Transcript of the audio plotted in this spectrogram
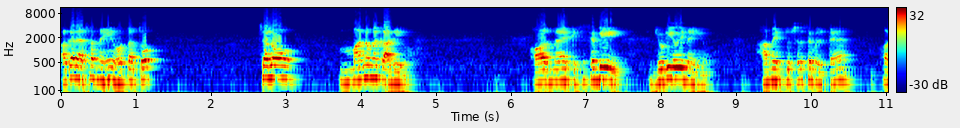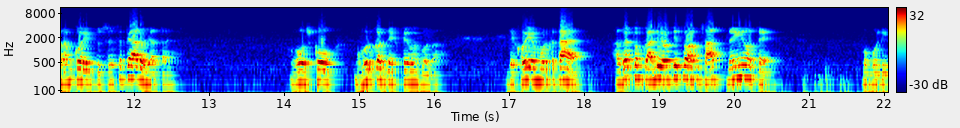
अगर ऐसा नहीं होता तो चलो, मानो मैं काली हूँ और मैं किसी से भी जुड़ी हुई नहीं हूँ। हम एक दूसरे से मिलते हैं और हमको एक दूसरे से प्यार हो जाता है। वो उसको घूर कर देखते हुए बोला, देखो ये मूर्खता है, अगर तुम काली होती तो हम साथ नहीं होते। वो बोली,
